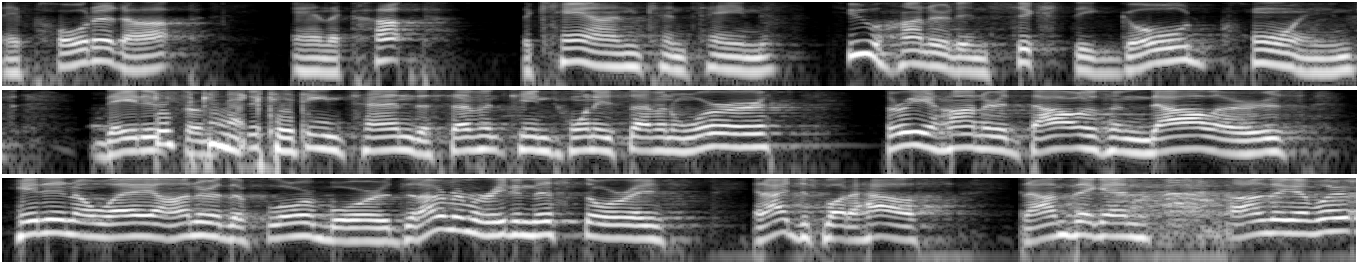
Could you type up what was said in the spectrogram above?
They pulled it up, and the cup, the can contained 260 gold coins dated from 1610 to 1727 worth $300,000 hidden away under the floorboards. And I remember reading this story, and I just bought a house. And I'm thinking, I'm thinking, what,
